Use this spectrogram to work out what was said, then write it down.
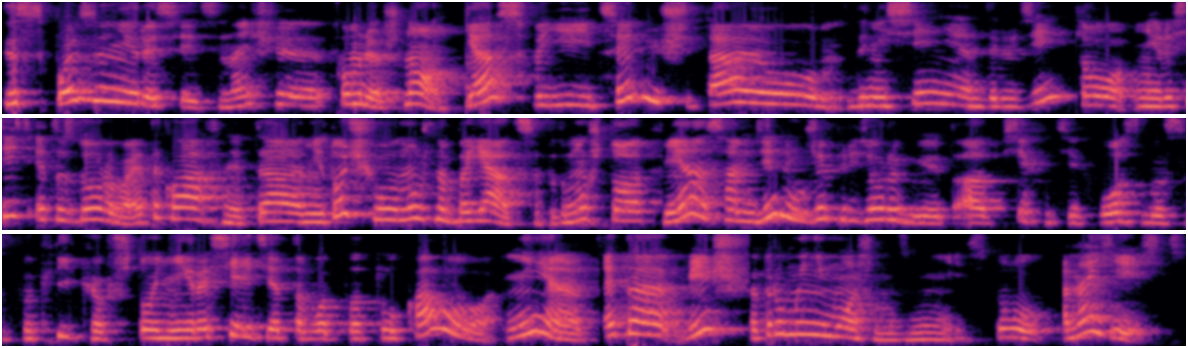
ты используй нейросеть, иначе помрешь. Но я своей целью считаю донесение до людей, что нейросеть — это здорово, это классно, это не то, чего нужно бояться, потому что меня на самом деле уже передергивает от всех этих возгласов и криков, что нейросеть — это вот от лукавого. Нет, это вещь, которую мы не можем изменить. Ну, она есть.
